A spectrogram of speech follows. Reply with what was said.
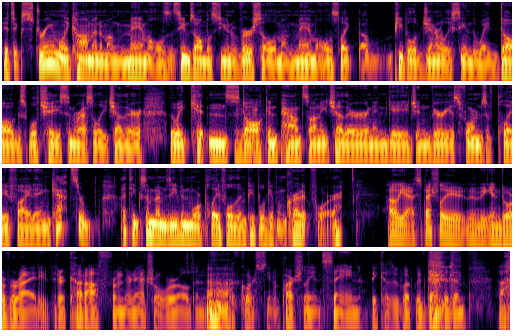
it's extremely common among mammals. It seems almost universal among mammals. Like, uh, people have generally seen the way dogs will chase and wrestle each other, the way kittens mm-hmm. stalk and pounce on each other and engage in various forms of play fighting. Cats are, I think, sometimes even more playful than people people give them credit for. Oh yeah, especially the indoor variety that are cut off from their natural world, and uh-huh. of course, you know, partially insane because of what we've done to them. Uh,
